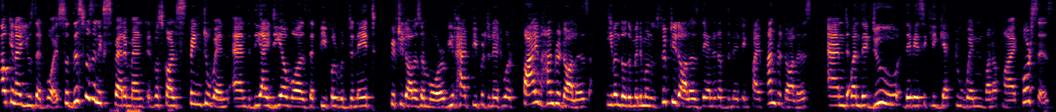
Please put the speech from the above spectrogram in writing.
How can I use that voice? So, this was an experiment. It was called Spin to Win. And the idea was that people would donate $50 or more. We've had people donate who are $500 even though the minimum was $50, they ended up donating $500. And when they do, they basically get to win one of my courses.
